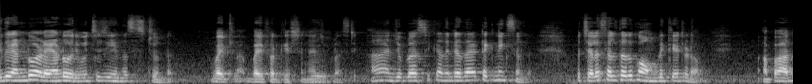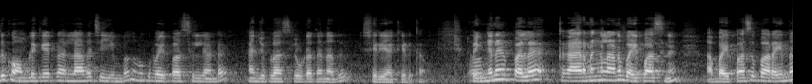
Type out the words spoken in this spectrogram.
ഇത് രണ്ടും അടയാണ്ട് ഒരുമിച്ച് ചെയ്യുന്ന സിസ്റ്റം ഉണ്ട്. ബൈഫർക്കേഷൻ ആൻജിയോപ്ലാസ്റ്റിക് ആ ആൻജിയോപ്ലാസ്റ്റിക് അതിന്റെതായ ടെക്നിക്സ് ഉണ്ട്. അപ്പോൾ ചില സ്ഥലത്ത് അത് കോംപ്ലിക്കേറ്റഡ് ആവും. അപ്പോൾ അത് കോംപ്ലിക്കേറ്റഡ് അല്ലാതെ ചെയ്യുമ്പോൾ നമുക്ക് ബൈപ്പാസ് ഇല്ലാണ്ട് ആൻജിയോപ്ലാസ്റ്റിലൂടെ തന്നെ അത് ശരിയാക്കി എടുക്കാം അപ്പോൾ ഇങ്ങനെ പല കാരണങ്ങളാണ് ബൈപ്പാസിന് ആ ബൈപ്പാസ് പറയുന്ന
